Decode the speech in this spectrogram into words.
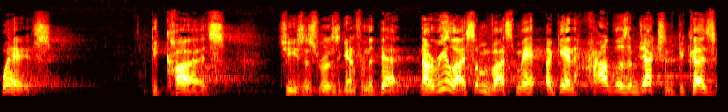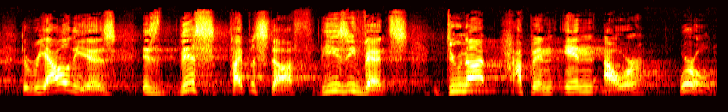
ways because Jesus rose again from the dead. Now I realize some of us may again have those objections because the reality is is this type of stuff, these events do not happen in our world.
